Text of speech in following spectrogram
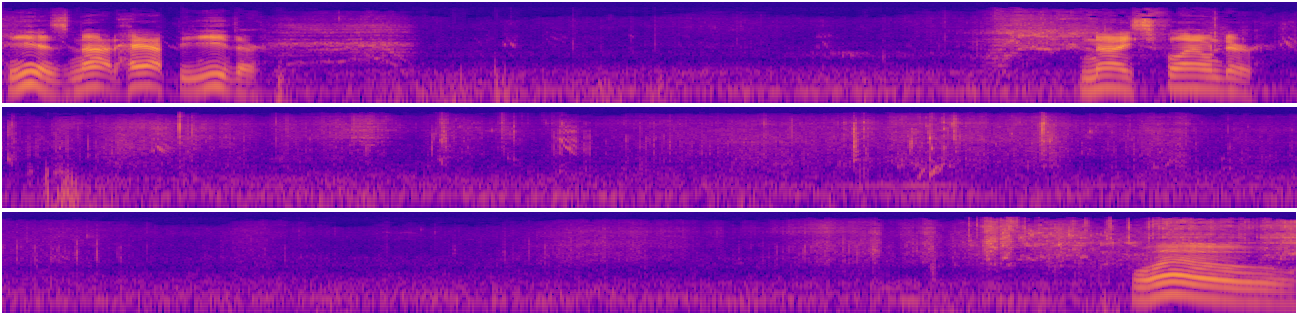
He is not happy either. Nice flounder. Whoa.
